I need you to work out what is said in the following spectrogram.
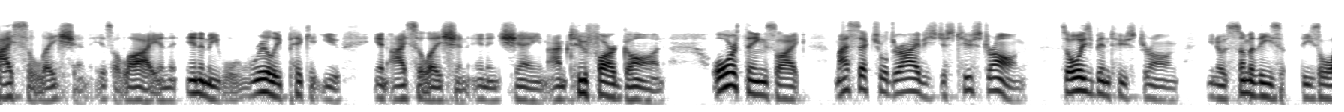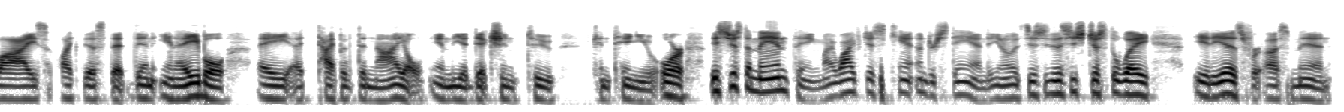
isolation is a lie, and the enemy will really pick at you in isolation and in shame. I'm too far gone. Or things like, my sexual drive is just too strong. It's always been too strong you know some of these these lies like this that then enable a, a type of denial in the addiction to continue or it's just a man thing. My wife just can't understand you know it's just this is just the way it is for us men.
